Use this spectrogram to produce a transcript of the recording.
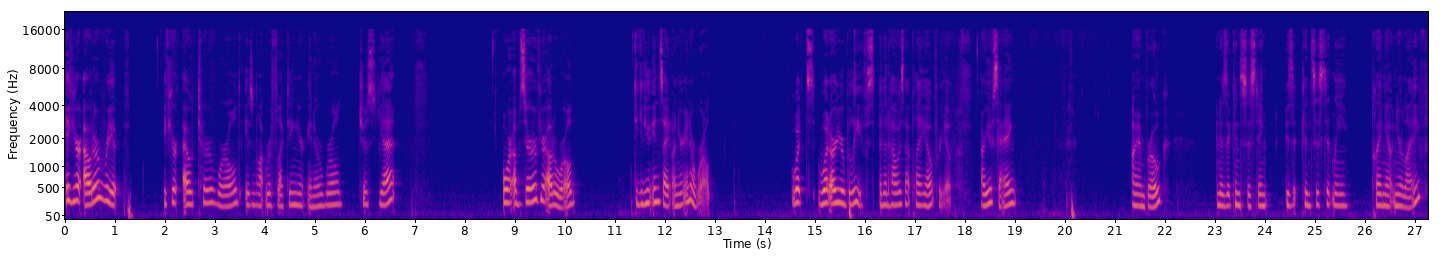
if your outer re- if your outer world is not reflecting your inner world just yet, or observe your outer world to give you insight on your inner world. What's what are your beliefs and then how is that playing out for you? Are you saying I am broke? And is it consisting is it consistently playing out in your life?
